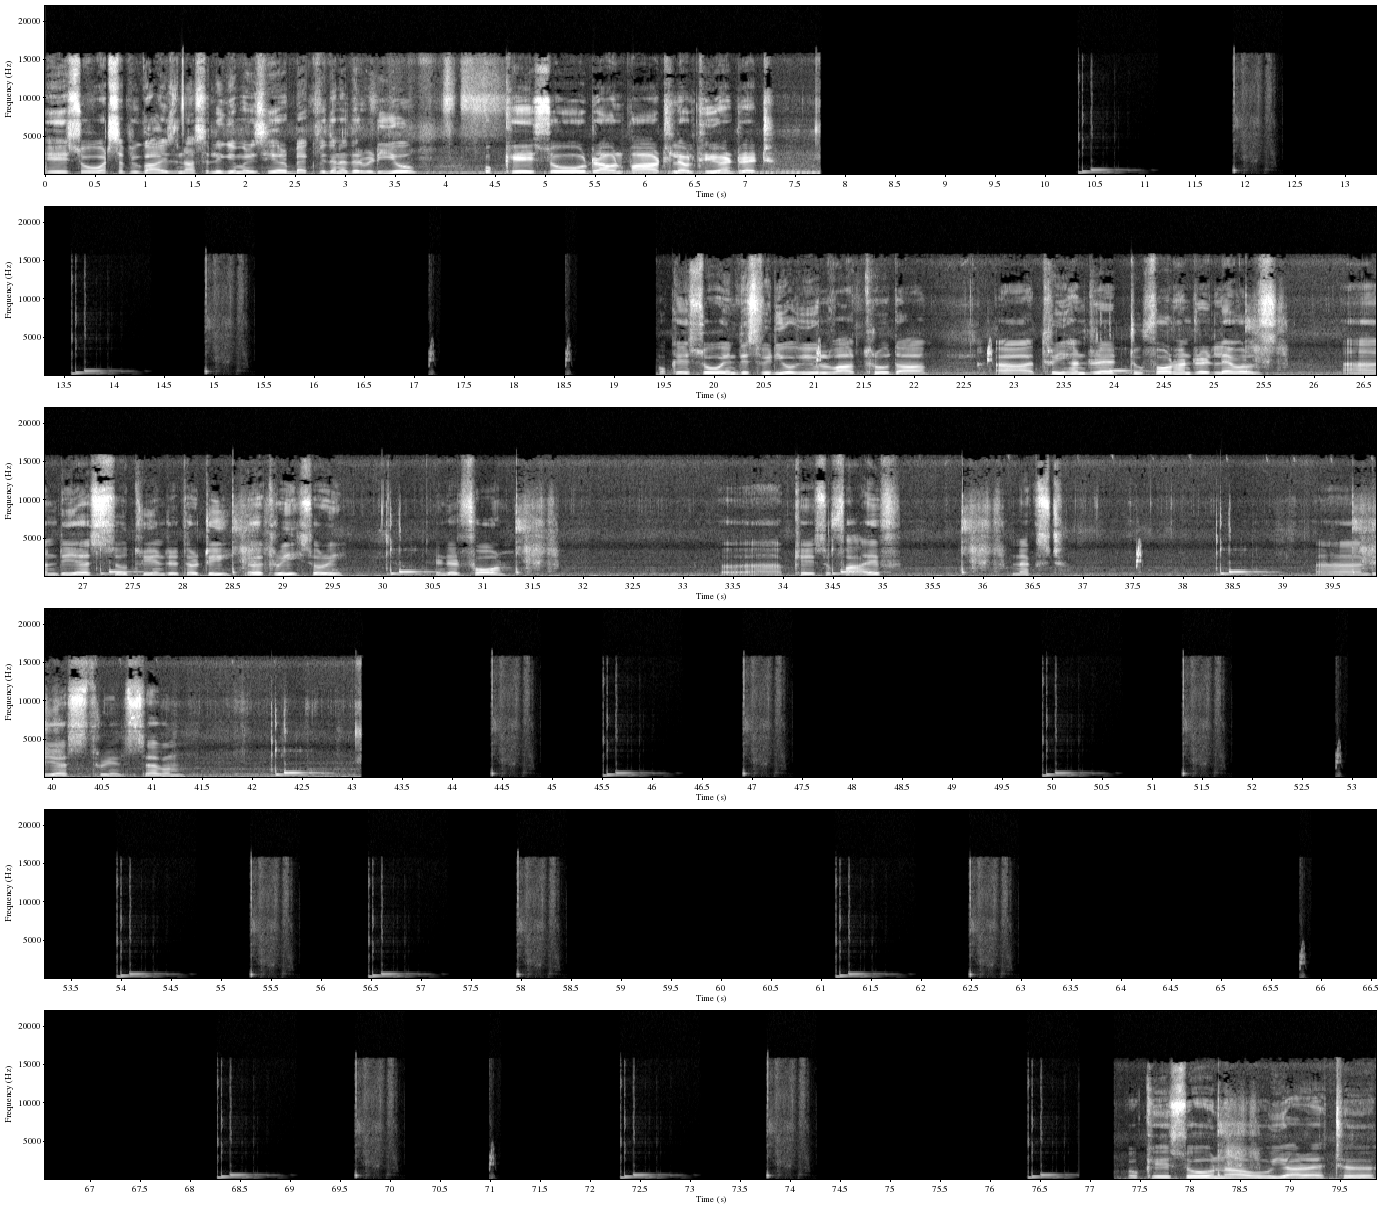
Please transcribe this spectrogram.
hey so what's up you guys? Nasir Ali gamer is here back with another video. Okay so Draw One Part level 300 okay so in this video we will walk through the uh, 300 to 400 levels. And yes so 330 uh, 3 sorry 304 uh, okay so 5 next. And yes 307 okay so now we are at uh,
